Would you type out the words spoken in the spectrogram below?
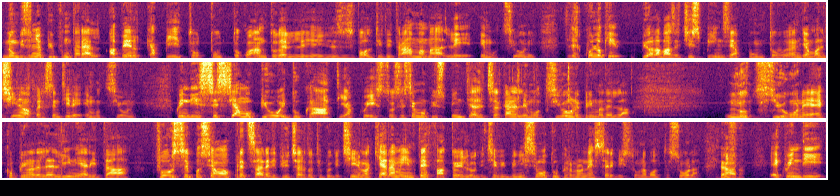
Non bisogna più puntare al aver capito tutto quanto delle svolti di trama, ma le emozioni. Quello che più alla base ci spinge, appunto, andiamo al cinema per sentire emozioni. Quindi se siamo più educati a questo, se siamo più spinti a cercare l'emozione prima della nozione, ecco, prima della linearità, forse possiamo apprezzare di più certo tipo di cinema. Chiaramente è fatto, e lo dicevi benissimo tu, per non essere visto una volta sola. Chiaro. E quindi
